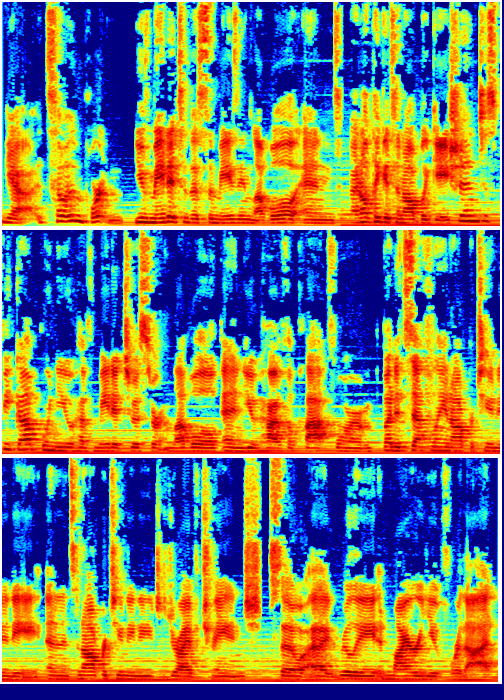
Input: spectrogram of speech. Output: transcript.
Yeah, it's so important. You've made it to this amazing level, and I don't think it's an obligation to speak up when you have made it to a certain level and you have a platform, but it's definitely an opportunity, and it's an opportunity to drive change. So I really admire you for that.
